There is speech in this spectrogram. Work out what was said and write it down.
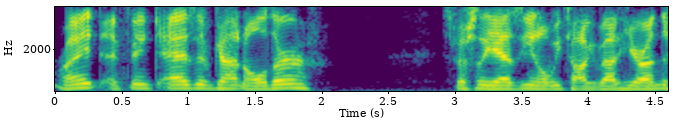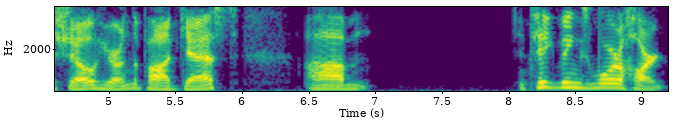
right? I think as I've gotten older, especially as you know we talk about here on the show, here on the podcast, um, I take things more to heart,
